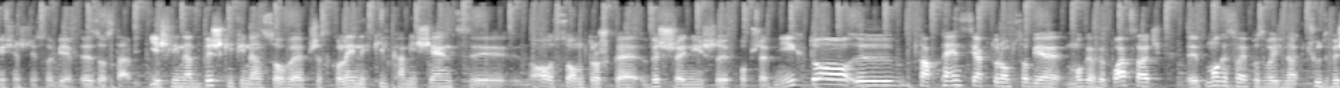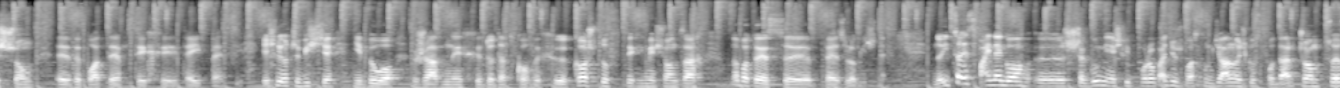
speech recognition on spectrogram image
miesięcznie sobie zostawić. Jeśli nadwyżki finansowe przez kolejnych kilka miesięcy no, są troszkę wyższe niż w poprzednich, to ta pensja, którą sobie mogę wypłacać, y, mogę sobie pozwolić na ciut wyższą y, wypłatę tych, y, tej pensji. Jeśli oczywiście nie było żadnych dodatkowych kosztów w tych miesiącach, no bo to jest, to jest logiczne. No i co jest fajnego, y, szczególnie jeśli prowadzisz własną działalność gospodarczą, co,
